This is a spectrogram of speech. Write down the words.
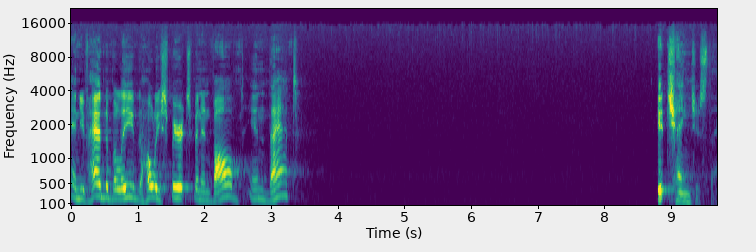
and you've had to believe the Holy Spirit's been involved in that? It changes things.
